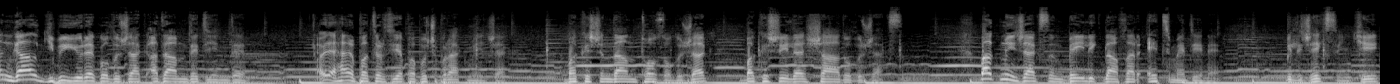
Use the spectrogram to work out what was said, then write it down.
Mangal gibi yürek olacak adam dediğinde. Öyle her patırtıya papuç bırakmayacak. Bakışından toz olacak, bakışıyla şad olacaksın. Bakmayacaksın beylik laflar etmediğine. Bileceksin ki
